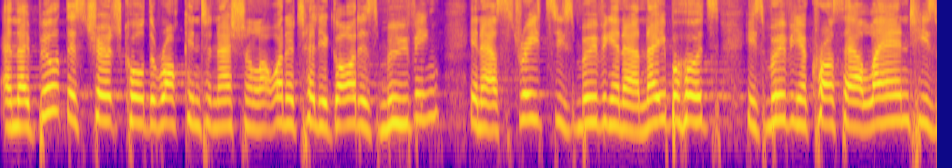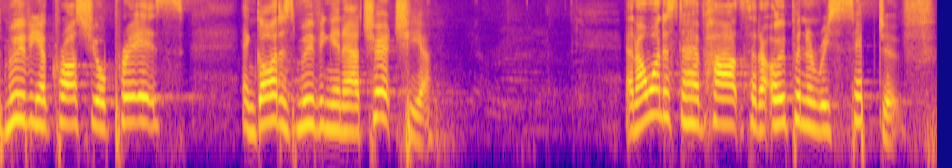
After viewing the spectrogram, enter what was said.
And they built this church called the Rock International. I want to tell you, God is moving in our streets, He's moving in our neighborhoods, He's moving across our land, He's moving across your prayers. And God is moving in our church here. And I want us to have hearts that are open and receptive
